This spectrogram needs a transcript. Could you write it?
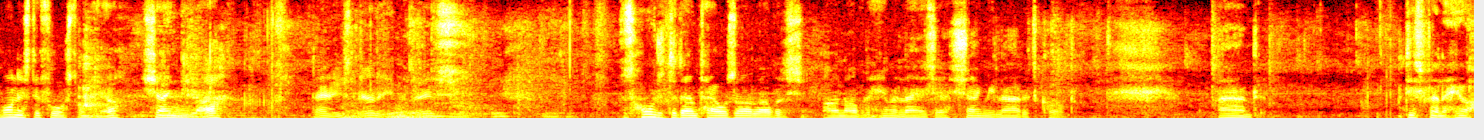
One is the first one here, Shangri-La. There is down in. There's hundreds of them towers all over the, all over the Himalayas, yeah. Shangri-La it's called. And this fella here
